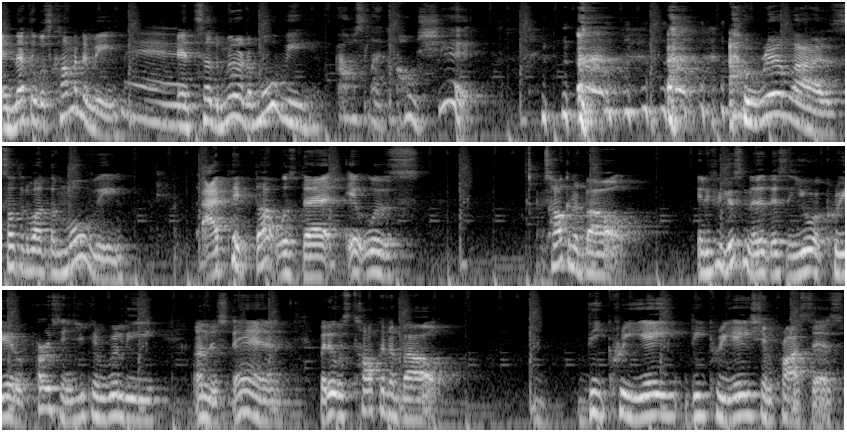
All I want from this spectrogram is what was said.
and nothing was coming to me Man. until the middle of the movie. I was like, oh shit. I realized something about the movie I picked up was that it was talking about, and if you listen to this and you're a creative person, you can really understand. But it was talking about the create the creation process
